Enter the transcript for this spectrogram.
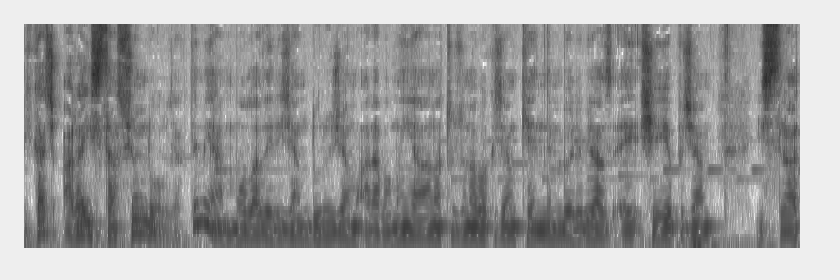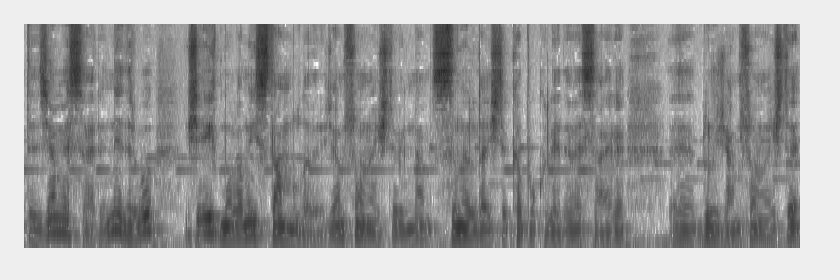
birkaç ara istasyon da olacak değil mi? Yani mola vereceğim, duracağım, arabamın yağına tuzuna bakacağım, kendim böyle biraz e, şey yapacağım, istirahat edeceğim vesaire. Nedir bu? İşte ilk molamı İstanbul'da vereceğim. Sonra işte bilmem sınırda işte Kapıkule'de vesaire e, duracağım. Sonra işte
